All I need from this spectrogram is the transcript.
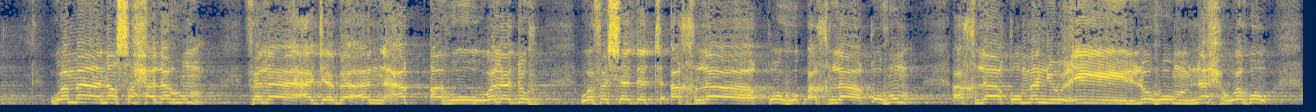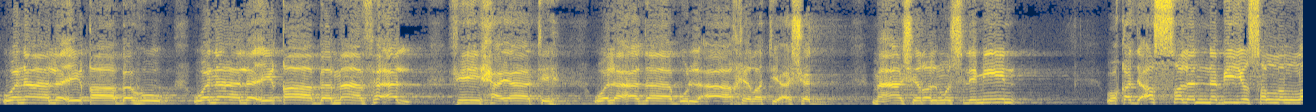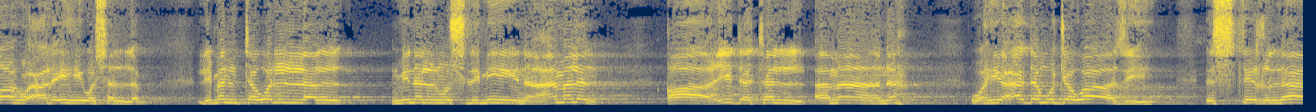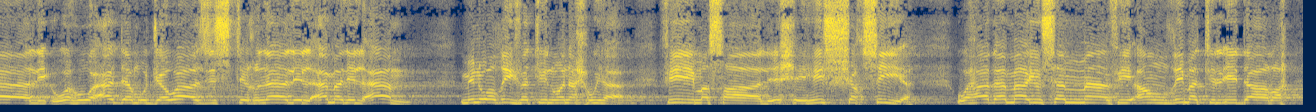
وما نصح لهم فلا عجب أن عقه ولده وفسدت أخلاقه أخلاقهم. أخلاق من يعيلهم نحوه ونال عقابه ونال عقاب ما فعل في حياته ولعذاب الآخرة أشد. معاشر المسلمين وقد أصل النبي صلى الله عليه وسلم لمن تولى من المسلمين عملا قاعدة الأمانة وهي عدم جواز استغلال وهو عدم جواز استغلال الأمل العام من وظيفة ونحوها في مصالحه الشخصية. وهذا ما يسمى في أنظمة الإدارة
